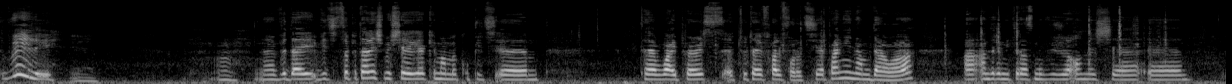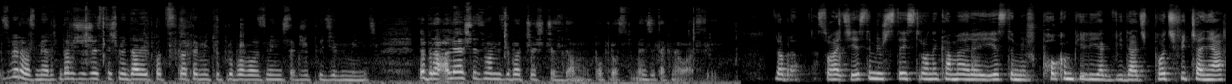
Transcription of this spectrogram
Really? Yeah. No, Wydaje, wiecie co, pytaliśmy się, jakie mamy kupić e, te wipers e, tutaj w Halforcie. Pani nam dała, a Andrzej mi teraz mówi, że one się... E, zły rozmiar. Dobrze, że jesteśmy dalej pod sklepem i tu próbował zmienić, także pójdzie wymienić. Dobra, ale ja się z Wami zobaczę jeszcze z domu, po prostu. Będzie tak najłatwiej. Dobra, słuchajcie, jestem już z tej strony kamery, jestem już po kąpieli, jak widać, po ćwiczeniach.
